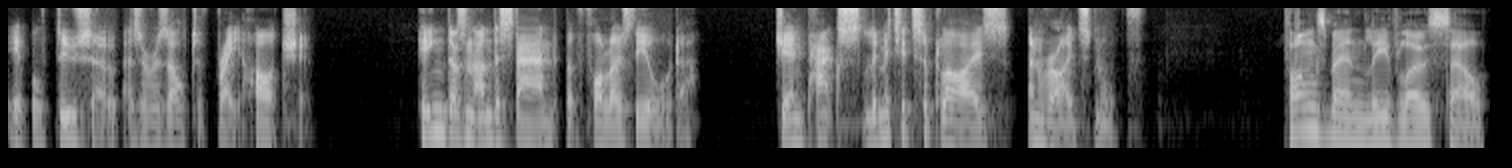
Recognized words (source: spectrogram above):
it will do so as a result of great hardship. Ping doesn't understand but follows the order. Jen packs limited supplies and rides north. Fong's men leave Lo's cell,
